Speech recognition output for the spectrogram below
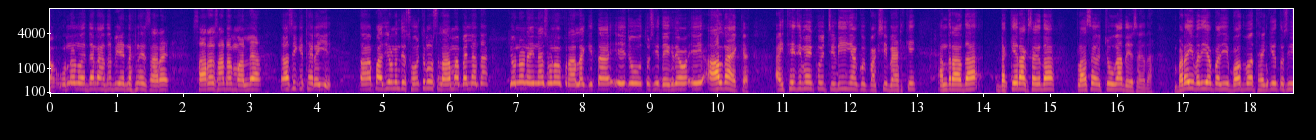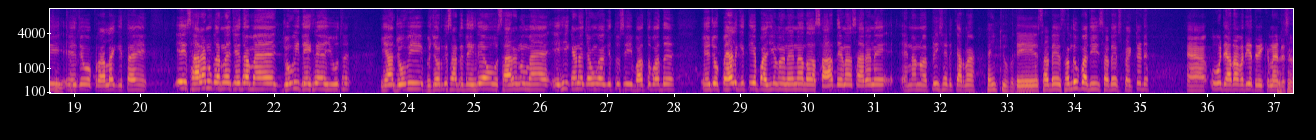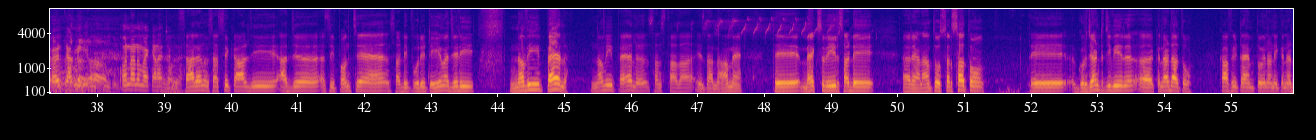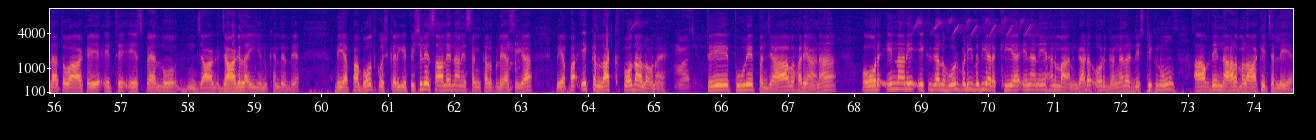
ਉਹਨਾਂ ਨੂੰ ਇਦਾਂ ਲੱਗਦਾ ਵੀ ਇਹਨਾਂ ਨੇ ਸਾਰਾ ਸਾਰਾ ਸਾਡਾ ਮੰਨ ਲਿਆ ਤਾਂ ਅਸੀਂ ਕਿੱਥੇ ਰਹੀਏ? ਤਾਂ ਭਾਜੀ ਉਹਨਾਂ ਦੀ ਸੋਚ ਨੂੰ ਸਲਾਮ ਆ ਪਹਿਲਾਂ ਤਾਂ ਕਿ ਉਹਨਾਂ ਨੇ ਇੰਨਾ ਸੋਹਣਾ ਉਪਰਾਲਾ ਕੀਤਾ। ਇਹ ਜੋ ਤੁਸੀਂ ਦੇਖ ਰਹੇ ਹੋ ਇਹ ਆਲਣਾ ਇੱਕ। ਹੈ। ਇੱਥੇ ਜਿਵੇਂ ਕੋਈ ਚਿੜੀ ਜਾਂ ਕੋਈ ਪੰਛੀ ਬੈਠ ਕੇ ਅੰਦਰ ਆਪਦਾ ਡੱਕੇ ਰੱਖ ਸਕਦਾ ਪਲੱਸ ਚੋਗਾ ਦੇ ਸਕਦਾ। ਬੜਾ ਹੀ ਵਧੀਆ ਭਾਜੀ ਬਹੁਤ ਬਹੁਤ ਥੈਂਕ ਯੂ ਤੁਸੀਂ ਇਹ ਜੋ ਉਪਰਾਲਾ ਕੀਤਾ ਹੈ ਇਹ ਸਾਰਿਆਂ ਨੂੰ ਕਰਨਾ ਚਾਹੀਦਾ। ਮੈਂ ਜੋ ਵੀ ਦੇਖ ਰਿਹਾ ਯੂਥ ਜਾਂ ਜੋ ਵੀ ਬਜ਼ੁਰਗ ਸਾਡੇ ਦੇਖ ਰਹੇ ਆ ਉਹ ਸਾਰਿਆਂ ਨੂੰ ਮੈਂ ਇਹੀ ਕਹਿਣਾ ਚਾਹੂੰਗਾ ਕਿ ਤੁਸੀਂ ਵੱਧ ਤੋਂ ਵੱਧ ਇਹ ਜੋ ਪਹਿਲ ਕੀਤੀ ਹੈ ਭਾਜੀ ਉਹਨਾਂ ਨੇ ਇਹਨਾਂ ਦਾ ਸਾਥ ਦੇਣਾ ਸਾਰਿਆਂ ਨੇ ਇਹਨਾਂ ਨੂੰ ਐਪਰੀਸ਼ੀਏਟ ਕਰਨਾ। ਥੈਂਕ ਯੂ ਤੇ ਸਾਡੇ ਸੰਧੂ ਭਾਜੀ ਸਾਡੇ ਰਿਸਪੈਕਟਡ ਉਹ ਜ਼ਿਆਦਾ ਵਧੀਆ ਤਰੀਕੇ ਨਾਲ ਡਿਸਕ੍ਰਾਈਬ ਕਰਨਗੇ। ਉਹਨਾਂ ਨੂੰ ਮੈਂ ਕਹਿਣਾ ਚਾਹੂੰਗਾ। ਸਾਰਿਆਂ ਨੂੰ ਸਤਿ ਸ੍ਰੀ ਅਕਾਲ ਜੀ। ਅੱਜ ਅਸੀਂ ਪਹੁੰਚੇ ਹਾਂ ਸਾਡੀ ਪੂਰੀ ਟੀਮ ਹੈ ਜਿਹੜੀ ਨਵੀਂ ਪਹਿਲ ਨਵੀਂ ਪਹਿਲ ਸੰਸਥਾ ਦਾ ਇਸ ਦਾ ਨਾਮ ਹੈ। ਤੇ ਮੈਕਸ ਵੀਰ ਸਾਡੇ ਹਰਿਆਣਾ ਤੋਂ ਸਰਸਾ ਤੋਂ ਤੇ ਗੁਰਜੰਟ ਜੀ ਵੀਰ ਕੈਨੇਡਾ ਤੋਂ। ਕਾਫੀ ਟਾਈਮ ਤੋਂ ਇਹਨਾਂ ਨੇ ਕੈਨੇਡਾ ਤੋਂ ਆ ਕੇ ਇੱਥੇ ਇਸ ਪਹਿਲ ਨੂੰ ਜਾਗ ਜਾਗ ਲਾਈ ਜਿਹਨੂੰ ਕਹਿੰਦੇ ਹੁੰਦੇ ਆ। ਵੀ ਆਪਾਂ ਬਹੁਤ ਕੁਝ ਕਰੀਏ। ਪਿਛਲੇ ਸਾਲ ਇਹਨਾਂ ਨੇ ਸੰਕਲਪ ਲਿਆ ਸੀਗਾ ਵੀ ਆਪਾਂ 1 ਲੱਖ ਪੌਦਾ ਲਾਉਣਾ ਹੈ। ਤੇ ਪੂਰੇ ਪੰਜਾਬ ਹਰਿਆਣਾ ਔਰ ਇਹਨਾਂ ਨੇ ਇੱਕ ਗੱਲ ਹੋਰ ਬੜੀ ਵਧੀਆ ਰੱਖੀ ਆ ਇਹਨਾਂ ਨੇ ਹਨੂਮਾਨਗੜ੍ਹ ਔਰ ਗੰਗਾਨਗਰ ਡਿਸਟ੍ਰਿਕਟ ਨੂੰ ਆਪਦੇ ਨਾਲ ਮਿਲਾ ਕੇ ਚੱਲੇ ਆ।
